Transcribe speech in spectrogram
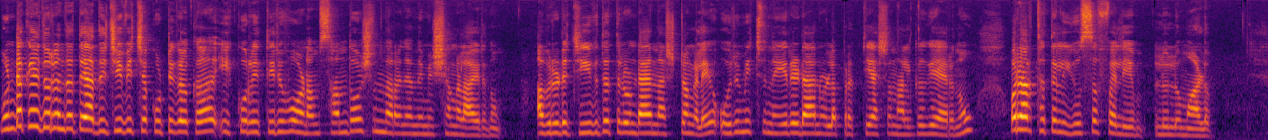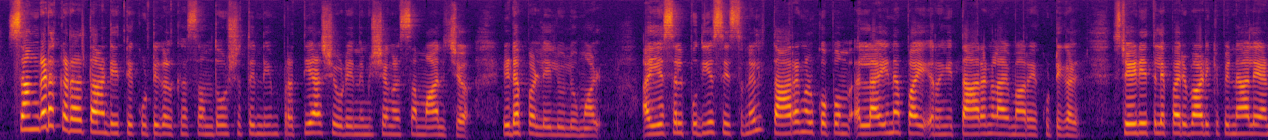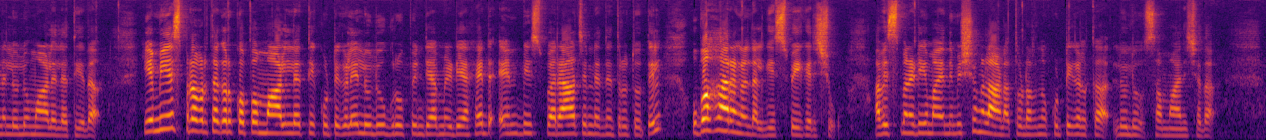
മുണ്ടക്കൈ ദുരന്തത്തെ അതിജീവിച്ച കുട്ടികൾക്ക് ഇക്കുറി തിരുവോണം സന്തോഷം നിറഞ്ഞ നിമിഷങ്ങളായിരുന്നു. അവരുടെ ജീവിതത്തിലുണ്ടായ നഷ്ടങ്ങളെ ഒരുമിച്ച് നേരിടാനുള്ള പ്രത്യാശ നൽകുകയായിരുന്നു ഒരർത്ഥത്തിൽ യൂസഫ് അലിയും ലുലുമാളും. സങ്കടക്കടൽ താണ്ടിയെത്തിയ കുട്ടികൾക്ക് സന്തോഷത്തിന്റെയും പ്രത്യാശയുടെയും നിമിഷങ്ങൾ സമ്മാനിച്ച് Edappally Lulu Mall. I S L പുതിയ സീസണിൽ താരങ്ങൾക്കൊപ്പം ലൈനപ്പായി ഇറങ്ങി താരങ്ങളായി മാറിയ കുട്ടികൾ. സ്റ്റേഡിയത്തിലെ പരിപാടിക്ക് പിന്നാലെയാണ് ലുലുമാളിലെത്തിയത്. എം ഇ എസ് പ്രവർത്തകർക്കൊപ്പം മാളിലെത്തിയ കുട്ടികളെ Lulu group India media head N B സ്വരാജിന്റെ നേതൃത്വത്തിൽ ഉപഹാരങ്ങൾ നൽകി സ്വീകരിച്ചു. അവിസ്മരണീയമായ നിമിഷങ്ങളാണ് തുടർന്ന് കുട്ടികൾക്ക് ലുലു സമ്മാനിച്ചത്.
